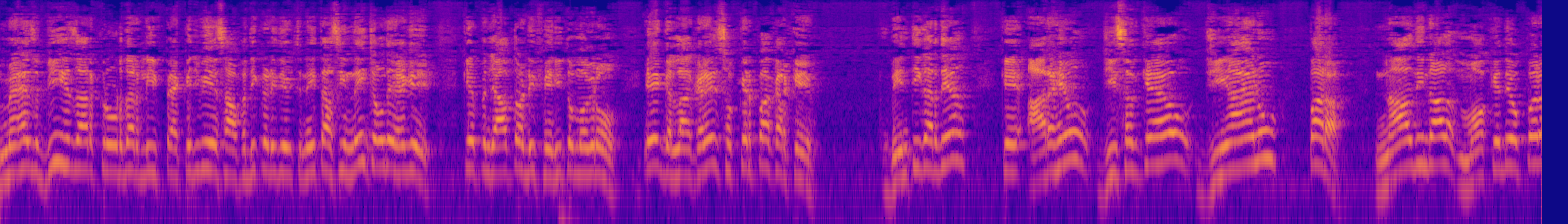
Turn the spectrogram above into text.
ਮਹਿਜ਼ 20000 ਕਰੋੜ ਦਾ ਰਿਲੀਫ ਪੈਕੇਜ ਵੀ ਇਸ ਆਫਤ ਦੀ ਘੜੀ ਦੇ ਵਿੱਚ ਨਹੀਂ, ਤਾਂ ਅਸੀਂ ਨਹੀਂ ਚਾਹੁੰਦੇ ਹੈਗੇ ਕਿ ਪੰਜਾਬ ਤੁਹਾਡੀ ਫੇਰੀ ਤੋਂ ਮਗਰੋਂ ਇਹ ਗੱਲਾਂ ਕਰੇ। ਸੋ ਕਿਰਪਾ ਕਰਕੇ ਬੇਨਤੀ ਕਰਦੇ ਆ ਕਿ ਆ ਰਹੇ ਹੋ, ਜੀ ਸਦਕੇ ਆਇਓ, ਜੀ ਆਇਆਂ ਨੂੰ, ਪਰ ਨਾਲ ਦੀ ਨਾਲ ਮੌਕੇ ਦੇ ਉੱਪਰ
